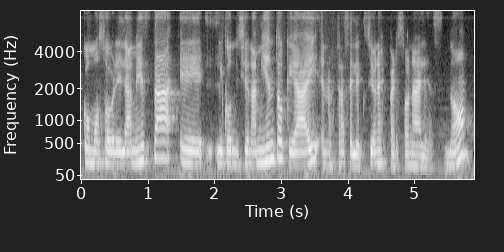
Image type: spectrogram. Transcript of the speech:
como sobre la mesa eh, el condicionamiento que hay en nuestras elecciones personales, ¿no?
